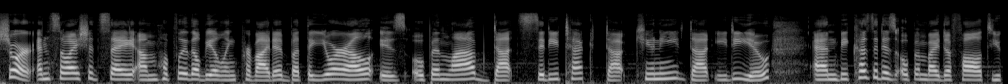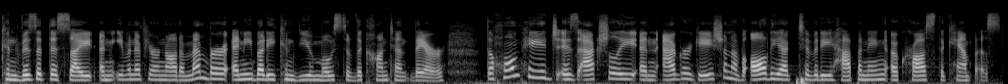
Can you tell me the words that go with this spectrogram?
Sure, and so I should say, um, hopefully there'll be a link provided, but the URL is openlab.citytech.cuny.edu. And because it is open by default, you can visit this site, and even if you're not a member, anybody can view most of the content there. The homepage is actually an aggregation of all the activity happening across the campus.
